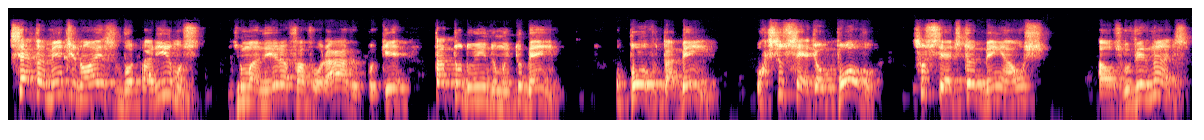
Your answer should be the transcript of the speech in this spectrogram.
certamente nós votaríamos de maneira favorável, porque está tudo indo muito bem o povo está bem, o que sucede ao povo sucede também aos, aos governantes.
